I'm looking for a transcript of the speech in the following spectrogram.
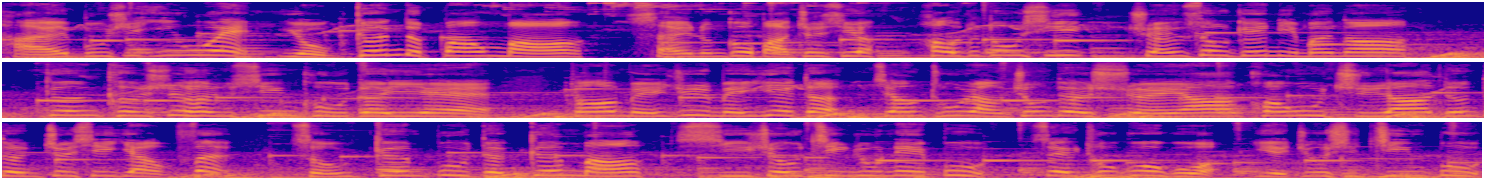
还不是因为有根的帮忙，才能够把这些好的东西传送给你们呢。根可是很辛苦的耶，它每日每夜的将土壤中的水啊、矿物质啊等等这些养分，从根部的根毛吸收进入内部，再透过我，也就是茎部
